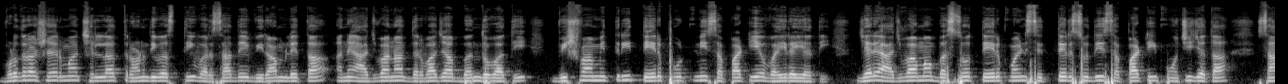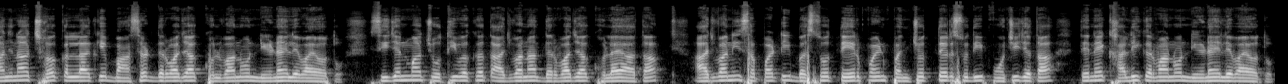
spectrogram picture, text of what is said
વડોદરા શહેરમાં છેલ્લા ત્રણ દિવસથી વરસાદે વિરામ લેતા અને આજવાના દરવાજા બંધ હોવાથી વિશ્વામિત્રી તેર ફૂટની સપાટીએ વહી રહી હતી. જ્યારે આજવામાં બસો તેર પોઈન્ટ સિત્તેર સુધી સપાટી પહોંચી જતા સાંજના છ કલાકે બાસઠ દરવાજા ખોલવાનો નિર્ણય લેવાયો હતો. સિઝનમાં ચોથી વખત આજવાના દરવાજા ખોલાયા હતા. આજવાની સપાટી બસો તેર પોઈન્ટ પંચોતેર સુધી પહોંચી જતા તેને ખાલી કરવાનો નિર્ણય લેવાયો હતો.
